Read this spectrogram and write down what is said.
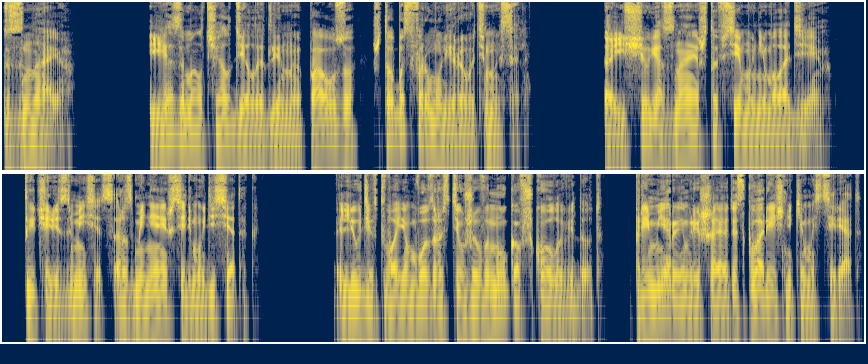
«Знаю». Я замолчал, делая длинную паузу, чтобы сформулировать мысль. «А еще я знаю, что все мы не молодеем. Ты через месяц разменяешь седьмой десяток. Люди в твоем возрасте уже внуков в школу ведут, примеры им решают и скворечники мастерят.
